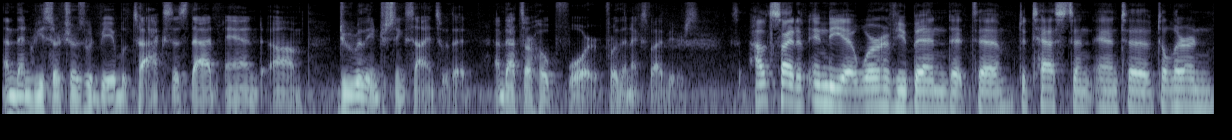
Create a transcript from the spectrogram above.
and then researchers would be able to access that and um, do really interesting science with it. And that's our hope for for the next five years. Outside of India, where have you been to, to, to test and, and to, to learn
